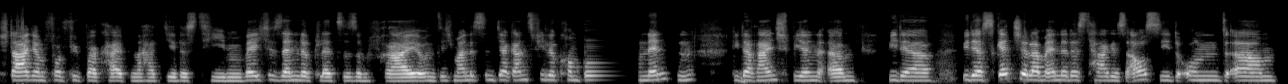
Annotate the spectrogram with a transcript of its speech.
Stadionverfügbarkeiten hat jedes Team, welche Sendeplätze sind frei. Und ich meine, es sind ja ganz viele Komponenten, die da reinspielen, ähm, wie, der, wie der Schedule am Ende des Tages aussieht. Und ähm,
